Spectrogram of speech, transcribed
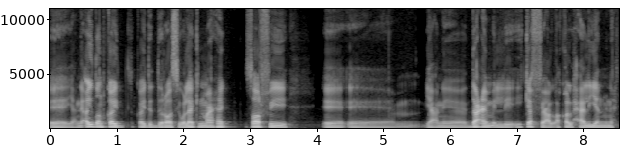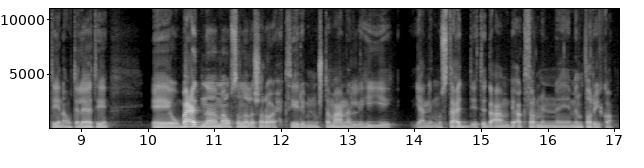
إيه، يعني أيضا قيد قيد الدراسي. ولكن مع هيك صار في إيه، يعني دعم اللي يكفي على الأقل حاليا منحتين أو ثلاثة وبعدنا ما وصلنا لشرائح كثيرة من مجتمعنا اللي هي يعني مستعدة تدعم بأكثر من من طريقة.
